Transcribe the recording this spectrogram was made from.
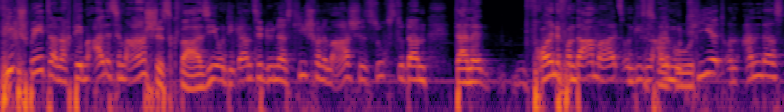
viel später, nachdem alles im Arsch ist quasi und die ganze Dynastie schon im Arsch ist, suchst du dann deine Freunde von damals und die sind alle gut. mutiert und anders.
